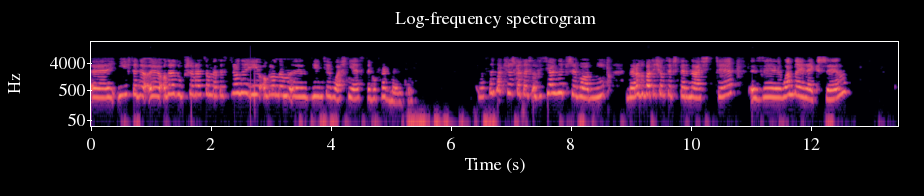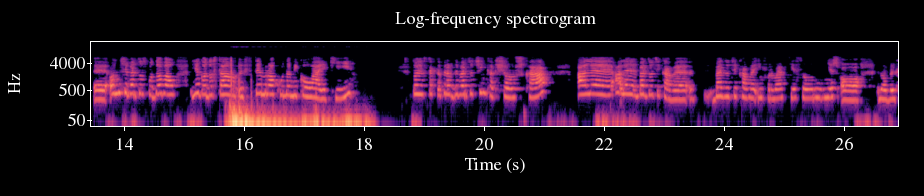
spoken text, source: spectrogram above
e, i wtedy e, od razu przewracam na tę stronę i oglądam zdjęcie właśnie z tego fragmentu. Następna książka to jest oficjalny przewodnik na rok 2014 z One Direction. E, On mi się bardzo spodobał. Ja go dostałam w tym roku na Mikołajki. To jest tak naprawdę bardzo cienka książka, ale, ale bardzo ciekawe. Bardzo ciekawe informacje są również o nowych,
